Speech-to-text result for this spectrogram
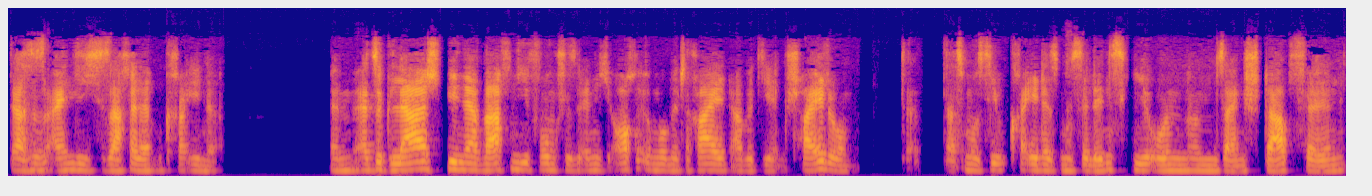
das ist eigentlich Sache der Ukraine. Ähm, also klar spielen ja Waffenlieferungen schlussendlich auch irgendwo mit rein, aber die Entscheidung, das muss die Ukraine, das muss Zelensky und, und seinen Stab fällen.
